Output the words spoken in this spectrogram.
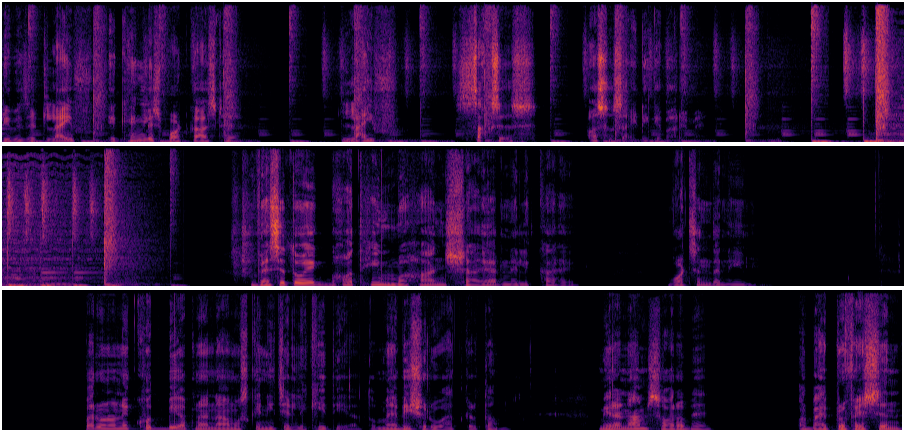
रिविजिट लाइफ एक इंग्लिश पॉडकास्ट है। लाइफ सक्सेस और सोसाइटी के बारे में। वैसे तो एक बहुत ही महान शायर ने लिखा है। व्हाट्स इन द नेम पर उन्होंने खुद भी अपना नाम उसके नीचे लिख ही दिया। तो मैं भी शुरुआत करता हूँ। मेरा नाम सौरभ है और बाय प्रोफेशन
